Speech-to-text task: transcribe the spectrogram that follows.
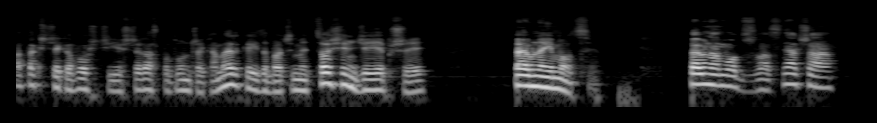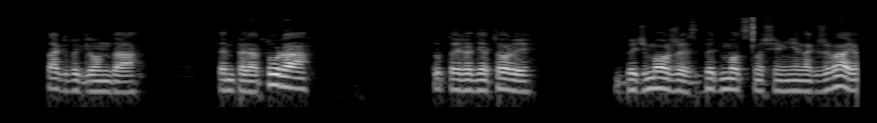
A tak z ciekawości jeszcze raz podłączę kamerkę i zobaczymy, co się dzieje przy pełnej mocy. Pełna moc wzmacniacza. Tak wygląda temperatura. Tutaj radiatory być może zbyt mocno się nie nagrzewają,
